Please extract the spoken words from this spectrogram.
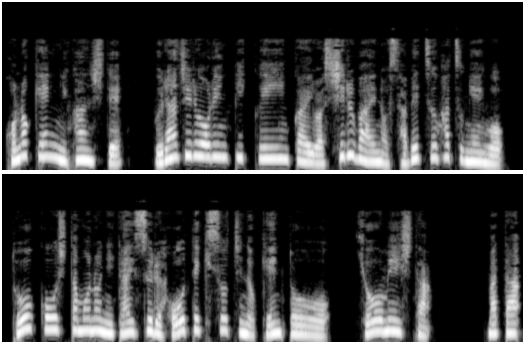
この件に関して、ブラジルオリンピック委員会はシルバーへの差別発言を投稿した者に対する法的措置の検討を表明した。また、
